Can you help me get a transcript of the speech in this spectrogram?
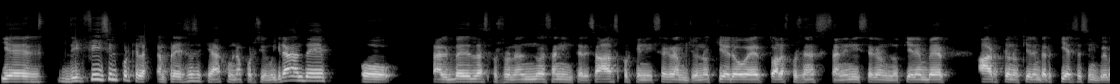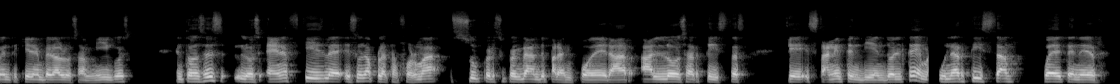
y es difícil porque la empresa se queda con una porción muy grande o tal vez las personas no están interesadas porque en Instagram yo no quiero ver, todas las personas que están en Instagram no quieren ver arte, no quieren ver piezas, simplemente quieren ver a los amigos. Entonces, los NFTs es una plataforma súper, súper grande para empoderar a los artistas que están entendiendo el tema. Un artista puede tener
